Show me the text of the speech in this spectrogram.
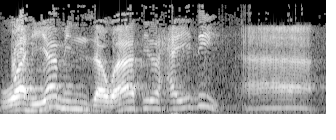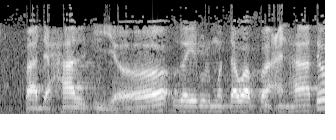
wahia min zawatil haidi ha, padahal ia ghairul mutawaffa anha tu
